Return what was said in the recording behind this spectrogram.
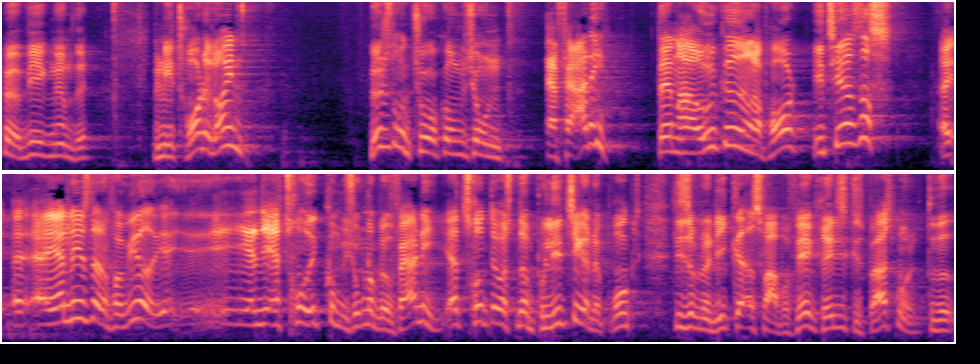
hører vi ikke mere om det. Men I tror, det er løgn. Lønstrukturkommissionen er færdig. Den har udgivet en rapport i tirsdags. Er, er jeg lige der forvirret? Jeg, jeg, jeg troede ikke, kommissionen blev færdig. Jeg troede, det var sådan noget, politikerne brugte, ligesom når de ikke gad at svare på flere kritiske spørgsmål, du ved.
